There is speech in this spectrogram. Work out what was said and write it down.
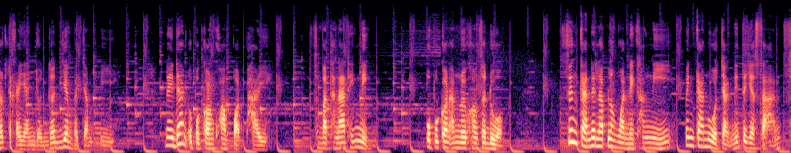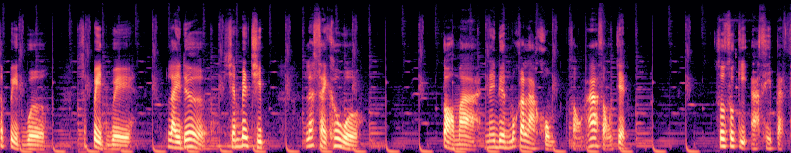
รถจักรยานยนต์ยอดเยี่ยมประจำปี ในด้านอุปกรณ์ความปลอดภัย สมรรถนะเทคนิค อุปกรณ์อำนวยความสะดวก ซึ่งการได้รับรางวัลในครั้งนี้ เป็นการโหวตจากนิตยสาร Speed World Speedway Rider Championship และ Cycle World ต่อมาในเดือนมกราคม 2527 Suzuki RC80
